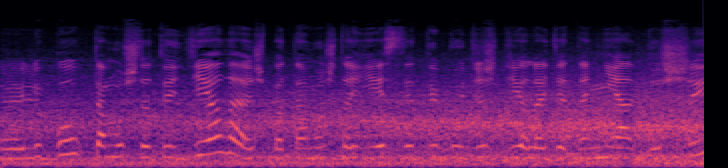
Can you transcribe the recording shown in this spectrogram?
э, любовь к тому, что ты делаешь, потому что если ты будешь делать это не от души,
